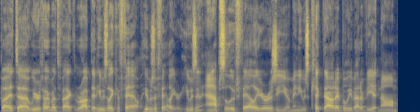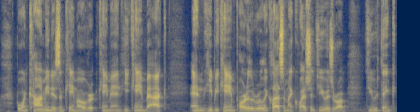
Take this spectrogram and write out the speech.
but uh, we were talking about the fact, Rob, that he was like a fail. He was a failure. He was an absolute failure as a human. He was kicked out, I believe, out of Vietnam. But when communism came over, came in, he came back, and he became part of the ruling class. And my question to you is, Rob, do you think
